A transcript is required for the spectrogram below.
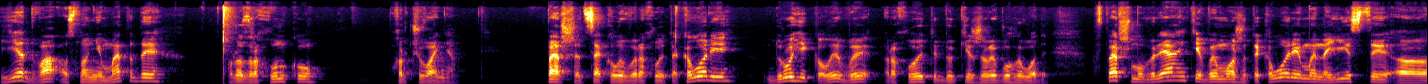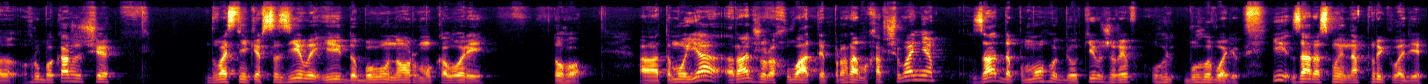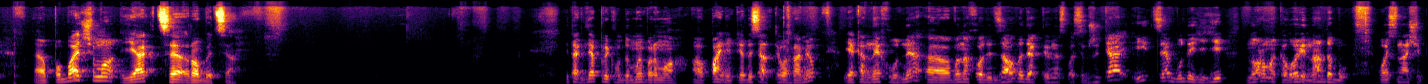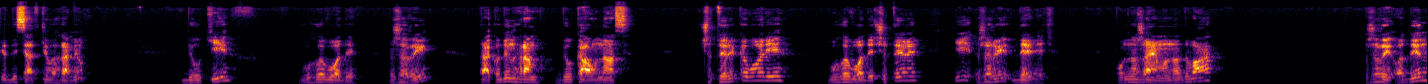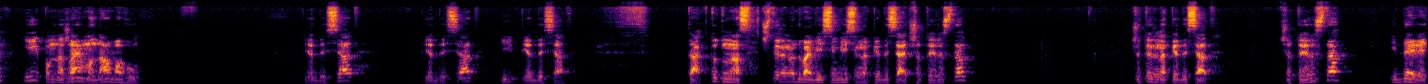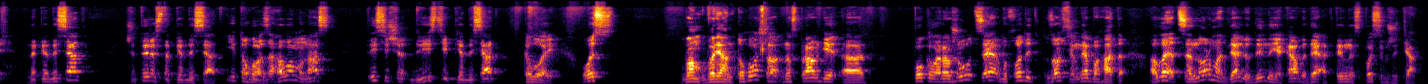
Є два основні методи розрахунку харчування. Перше, це коли ви рахуєте калорії, другий, коли ви рахуєте білки, жири, вуглеводи. В першому варіанті ви можете калоріями наїсти, е, грубо кажучи, два снікерса з'їли і добову норму калорій того. Тому я раджу рахувати програму харчування за допомогою білків, жирів, вуглеводів. І зараз ми на прикладі побачимо, як це робиться. І так, для прикладу, ми беремо а, пані 50 кг, яка не худне, а, вона ходить зал, веде активний спосіб життя, і це буде її норма калорій на добу. Ось наші 50 кг. Білки, вуглеводи, жири. Так, 1 грам білка у нас 4 калорії, вуглеводи 4 і жири 9. Помножаємо на 2, жири 1 і помножаємо на вагу. 50, 50 і 50. Так, тут у нас 4 на 2, 8, 8 на 50, 400. 4 на 50, 400. І 9 на 50, 450. І того загалом у нас 1250 калорій. Ось вам варіант того, що насправді е, по калоражу це виходить зовсім небагато. Але це норма для людини, яка веде активний спосіб життя.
